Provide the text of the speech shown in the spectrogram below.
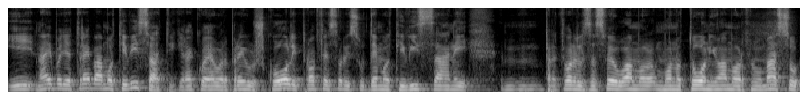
i najbolje treba motivisati. Rekao je, evo, pre u školi, profesori su demotivisani, pretvorili se sve u amor, monotoniju, amorfnu masu,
